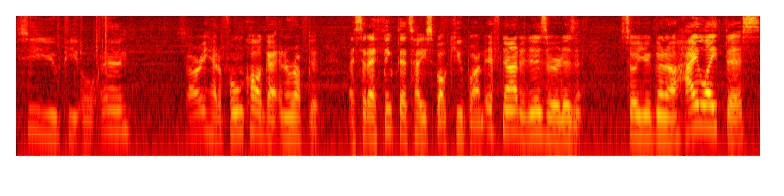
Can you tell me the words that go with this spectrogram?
C-U-P-O-N. Sorry, had a phone call, got interrupted. I said, I think that's how you spell coupon. If not, it is or it isn't. So you're gonna highlight this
